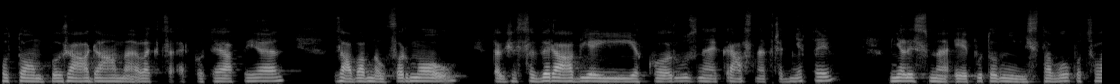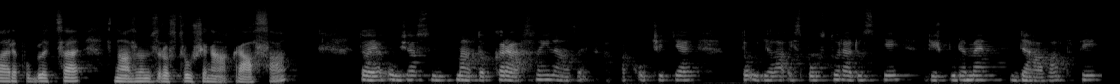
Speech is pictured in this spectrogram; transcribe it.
potom pořádáme lekce ergoterapie zábavnou formou, takže se vyrábějí jako různé krásné předměty. Měli jsme i putovní výstavu po celé republice s názvem Zrostroušená krása. To je úžasný, má to krásný název a pak určitě to udělá i spoustu radosti, když budeme dávat ty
